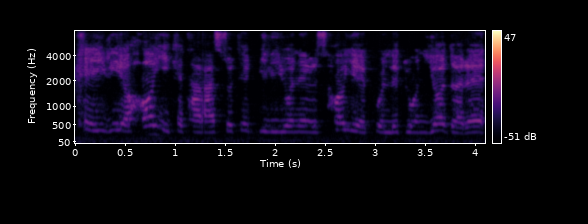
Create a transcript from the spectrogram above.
خیریه هایی که توسط بیلیونرز های کل دنیا داره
